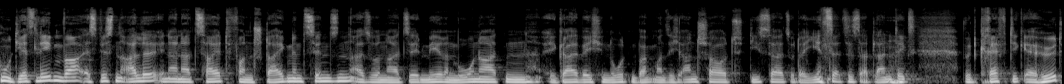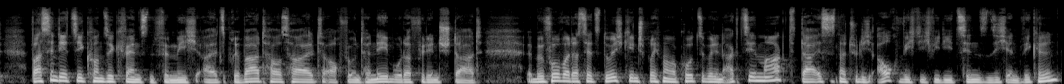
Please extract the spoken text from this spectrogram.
Gut, jetzt leben wir, es wissen alle, in einer Zeit von steigenden Zinsen, also seit mehreren Monaten, egal welche Notenbank man sich anschaut, diesseits oder jenseits des Atlantiks, mhm. wird kräftig erhöht. Was sind jetzt die Konsequenzen für mich als Privathaushalt, auch für Unternehmen oder für den Staat? Bevor wir das jetzt durchgehen, sprechen wir mal kurz über den Aktienmarkt. Da ist es natürlich auch wichtig, wie die Zinsen sich entwickeln.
